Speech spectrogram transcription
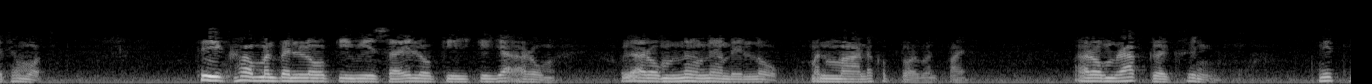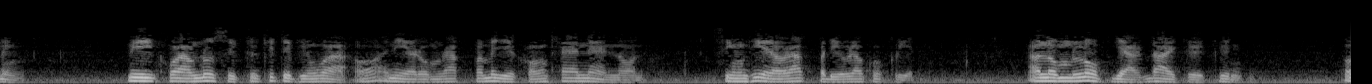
ๆ ทั้งหมด ที่เข้ามันเป็นโลกีวิสัยโลกีกิยะอารมณ์คืออารมณ์เนื่องเนื่องในโลก มันมาแล้วก็ปล่อยมันไป อารมณ์รักเกิดขึ้น นิดหนึ่ง มีความรู้สึกคือคิดแต่เพียงว่าอ๋ออันนี้อารมณ์รักมันไม่ใช่ของแท้แน่นอน สิ่งที่เรารักประเดี๋ยวเราก็เกลียด อารมณ์โลภอยากได้เกิดขึ้นพอ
